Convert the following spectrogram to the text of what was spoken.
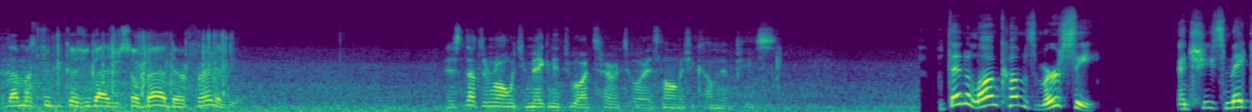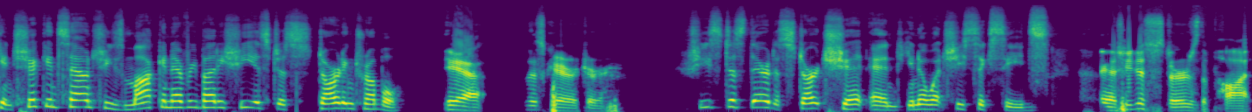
So that must be because you guys are so bad they're afraid of you. There's nothing wrong with you making it through our territory as long as you're coming in peace. But then along comes Mercy. And she's making chicken sounds, she's mocking everybody, she is just starting trouble. Yeah, this character. She's just there to start shit, and you know what? She succeeds. Yeah, she just stirs the pot.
